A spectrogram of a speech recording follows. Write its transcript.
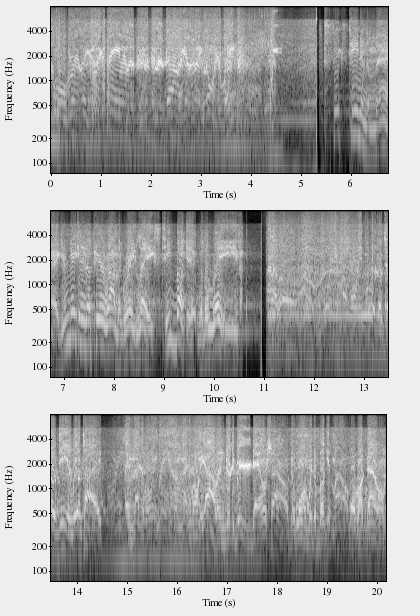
Come on, Great Lakes 16 in the, in the down here in Magnolia, mate. 16 in the mag. You're making it up here around the Great Lakes. T-Bucket with a wave. And I love, my Circle toe D and real tight. Hey, Macaroni Macaroni Island, Dirty Beard down south. The one with the bucket mouth. I rock down.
